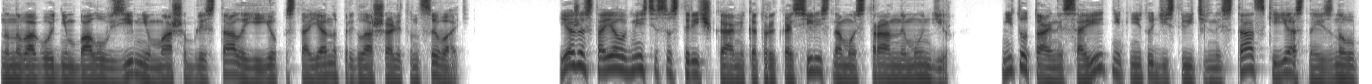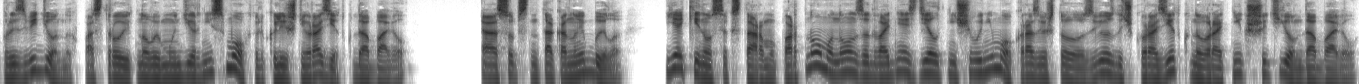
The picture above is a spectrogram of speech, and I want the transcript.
На новогоднем балу в зимнем Маша блистала, и ее постоянно приглашали танцевать. Я же стоял вместе со старичками, которые косились на мой странный мундир. Не то тайный советник, не то действительный статский, ясно, из новопроизведенных. Построить новый мундир не смог, только лишнюю розетку добавил. А, собственно, так оно и было. Я кинулся к старому портному, но он за два дня сделать ничего не мог, разве что звездочку-розетку на воротник с шитьем добавил.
